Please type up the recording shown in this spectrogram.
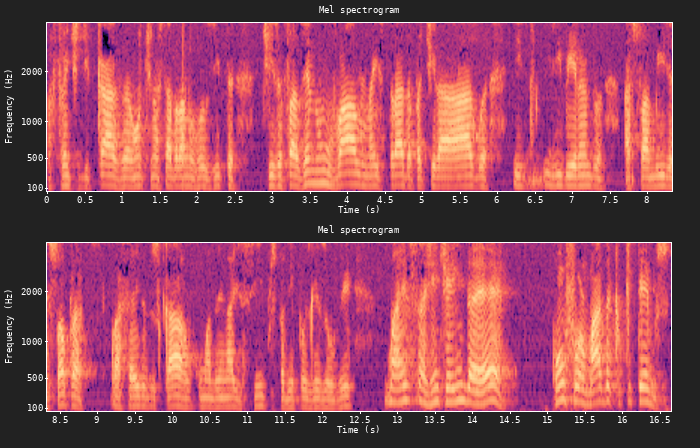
a frente de casa, ontem nós estávamos lá no Rosita, tira fazendo um valo na estrada para tirar a água e, e, liberando as famílias só para com a saída dos carros, com uma drenagem simples para depois resolver. Mas a gente ainda é conformada com o que temos.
